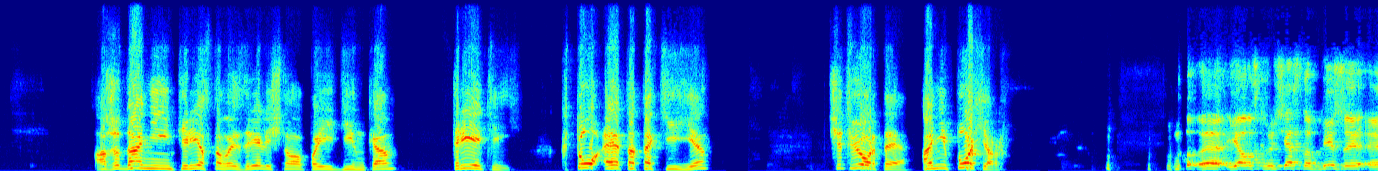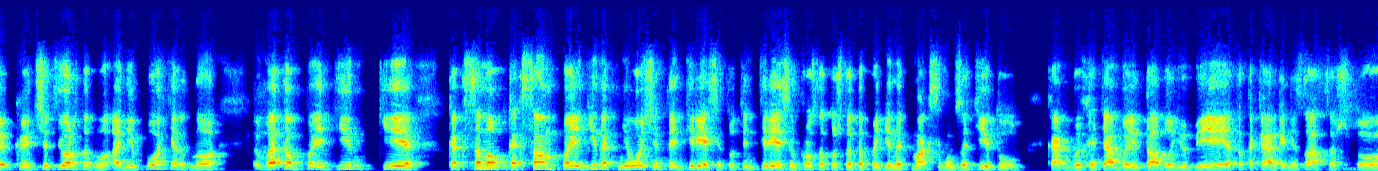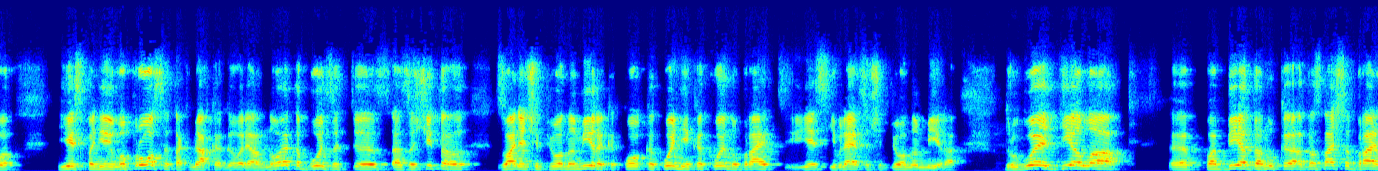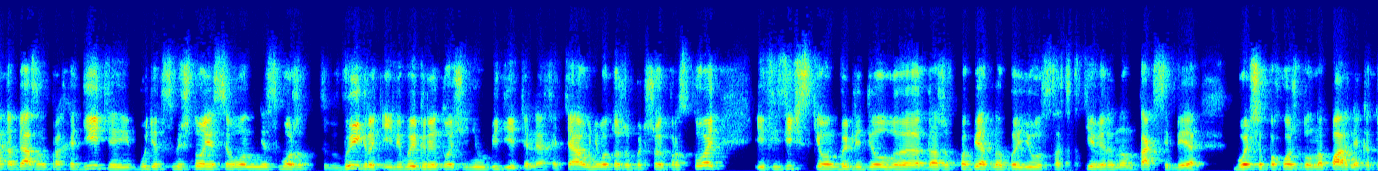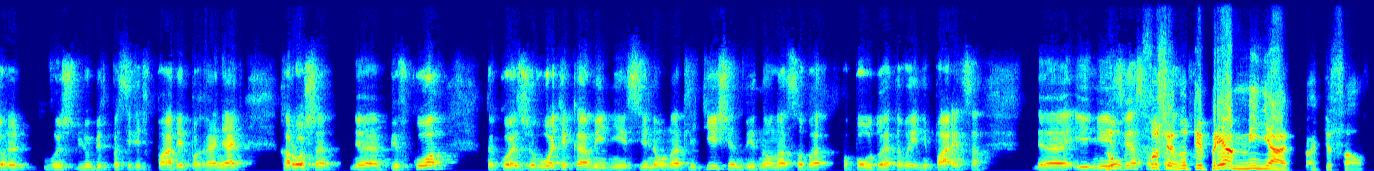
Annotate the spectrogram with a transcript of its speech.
Ожидание интересного и зрелищного поединка. Третий. Кто это такие? Четвертое. Они похер. Ну, э, я вам скажу честно, ближе э, к четвертому, а не похер, но в этом поединке, как, само, как сам поединок, не очень-то интересен. Тут интересен просто то, что это поединок максимум за титул. Как бы хотя бы WBA это такая организация, что есть по ней вопросы, так мягко говоря, но это будет э, защита звания чемпиона мира, какой, какой-никакой, но Брайт есть, является чемпионом мира. Другое дело, победа, ну однозначно Брайант обязан проходить, и будет смешно, если он не сможет выиграть или выиграет очень неубедительно. Хотя у него тоже большой простой, и физически он выглядел э, даже в победном бою со Стиверином так себе, больше похож был на парня, который любит посидеть в пабе, погонять хорошее э, пивко, такое с животиком, и не сильно он атлетичен, видно, он особо по поводу этого и не парится. И ну, неизвестно, ну, слушай, ну ты прям меня описал.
